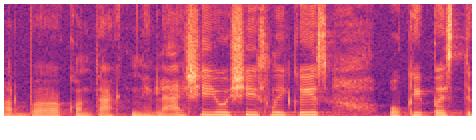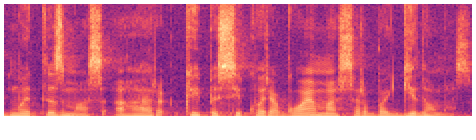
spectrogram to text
arba kontaktiniai lešiai jau šiais laikais, o kaip astigmatizmas, ar kaip jis įkoreguojamas arba gydomas?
